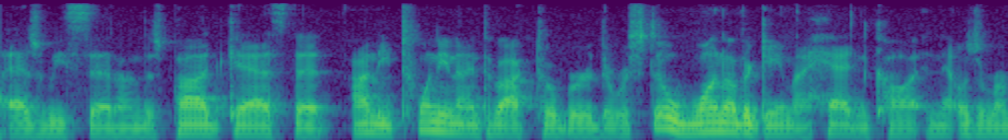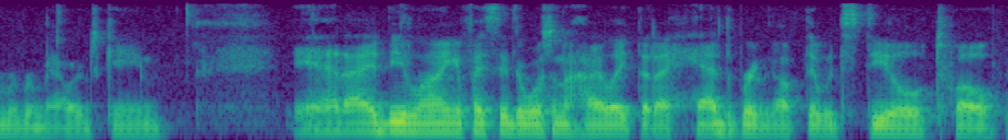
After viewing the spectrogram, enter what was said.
As we said on this podcast, that on the 29th of October, there was still one other game I hadn't caught, and that was a Rum River Mallards game. And I'd be lying if I said there wasn't a highlight that I had to bring up that would steal 12th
